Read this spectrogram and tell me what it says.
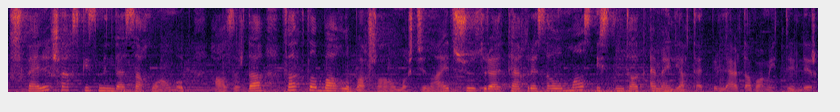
şübhəli şəxs qismində saxlanılıb. Hazırda faktla bağlı başlanılmış cinayət işi üzrə təxirəsalınmaz istintaq əməliyyat tədbirləri davam etdirilir.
